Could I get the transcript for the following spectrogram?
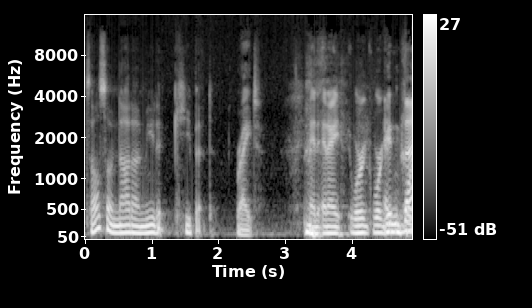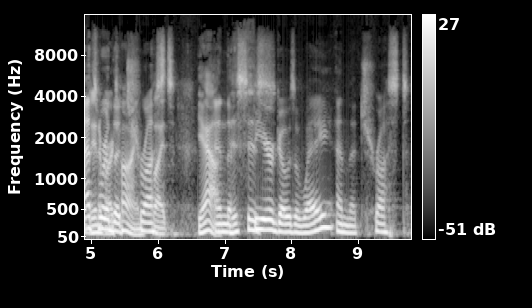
it's also not on me to keep it Right. And and I we're we're getting that's the where the time. trust yeah. and the this fear is goes away and the trust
